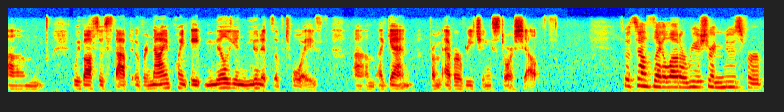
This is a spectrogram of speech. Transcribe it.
Um, we've also stopped over 9.8 million units of toys, um, again, from ever reaching store shelves. So it sounds like a lot of reassuring news for,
